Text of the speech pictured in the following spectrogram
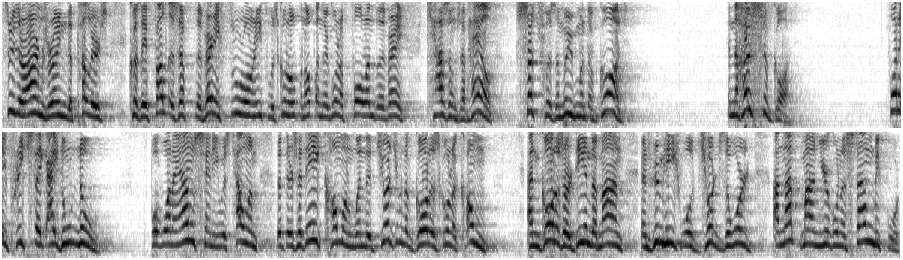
threw their arms around the pillars because they felt as if the very floor underneath was going to open up and they're going to fall into the very chasms of hell. Such was the movement of God in the house of God. What he preached like, I don't know. But what I am saying, he was telling them that there's a day coming when the judgment of God is going to come. And God has ordained a man in whom he will judge the world. And that man you're going to stand before.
